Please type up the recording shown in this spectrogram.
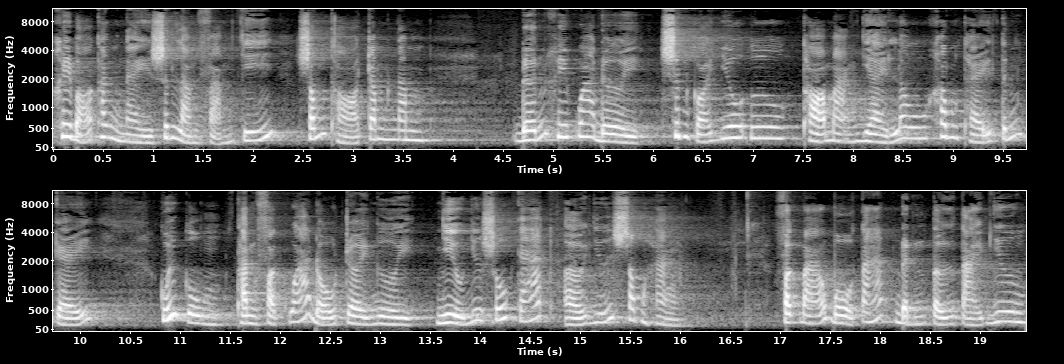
khi bỏ thân này sinh làm phạm chí, sống thọ trăm năm. Đến khi qua đời, sinh cõi vô ưu, thọ mạng dài lâu không thể tính kể. Cuối cùng thành Phật quá độ trời người, nhiều như số cát ở dưới sông Hằng. Phật bảo Bồ Tát định tự tại dương,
